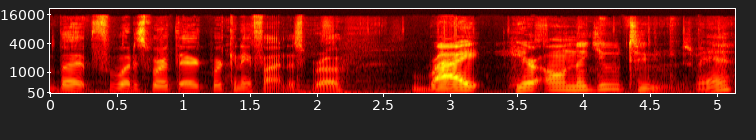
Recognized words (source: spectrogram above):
but for what it's worth, Eric, where can they find us, bro? Right here on the YouTubes, man.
